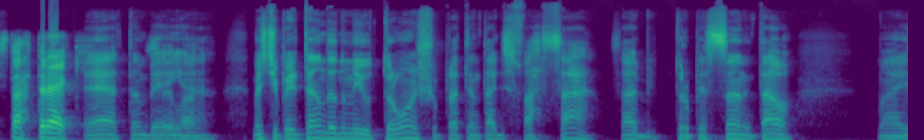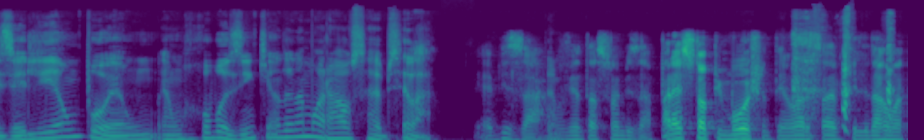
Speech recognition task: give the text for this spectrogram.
Star Trek. É, também. É. Mas, tipo, ele tá andando meio troncho para tentar disfarçar, sabe? Tropeçando e tal. Mas ele é um, pô, é um, é um robozinho que anda na moral, sabe? Sei lá. É bizarro, a movimentação é bizarra. Parece stop motion, tem hora, sabe? Que ele dá uma.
